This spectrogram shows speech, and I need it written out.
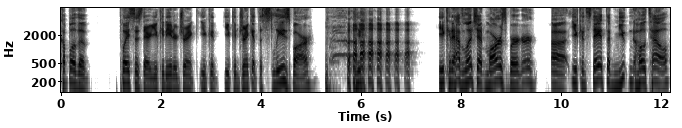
couple of the places there you could eat or drink. You could you could drink at the Sleaze bar. You could have lunch at Mars Burger. Uh, you can stay at the Mutant Hotel.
